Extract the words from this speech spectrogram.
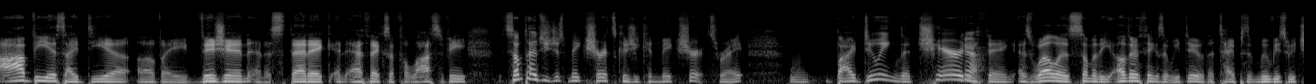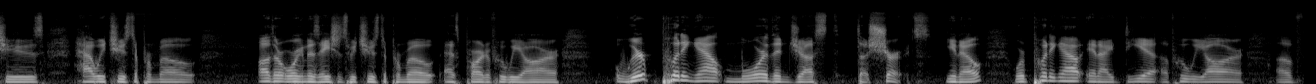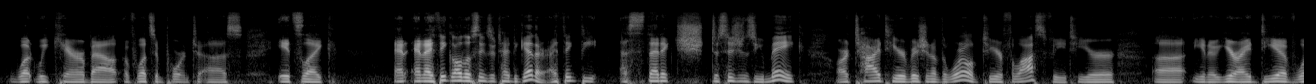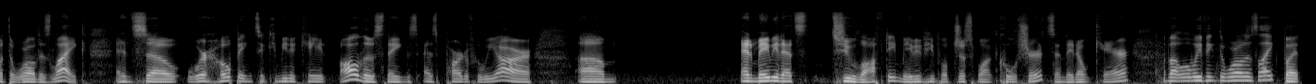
obvious idea of a vision, an aesthetic, and ethics, a philosophy. Sometimes you just make shirts because you can make shirts, right? By doing the charity Yeah. thing, as well as some of the other things that we do, the types of movies we choose, how we choose to promote, other organizations we choose to promote as part of who we are, we're putting out more than just the shirts you know we're putting out an idea of who we are of what we care about of what's important to us it's like and and i think all those things are tied together i think the aesthetic decisions you make are tied to your vision of the world to your philosophy to your uh, you know your idea of what the world is like and so we're hoping to communicate all those things as part of who we are um, and maybe that's too lofty. Maybe people just want cool shirts and they don't care about what we think the world is like. But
